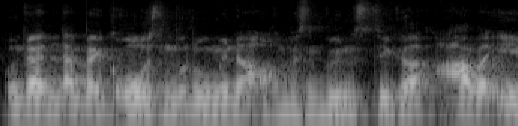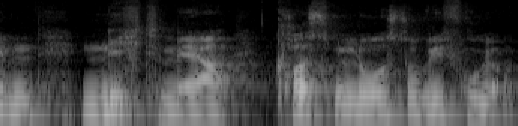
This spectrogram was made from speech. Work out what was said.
und werden dann bei großen Volumina auch ein bisschen günstiger, aber eben nicht mehr kostenlos, so wie früher.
